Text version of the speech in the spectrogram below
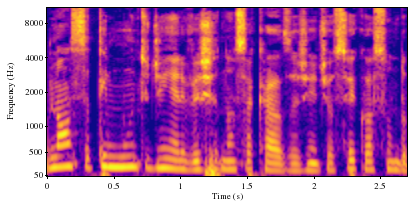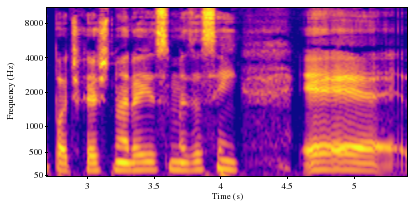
Nossa, tem muito dinheiro investido nessa casa, gente. Eu sei que o assunto do podcast não era esse, mas assim, é...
